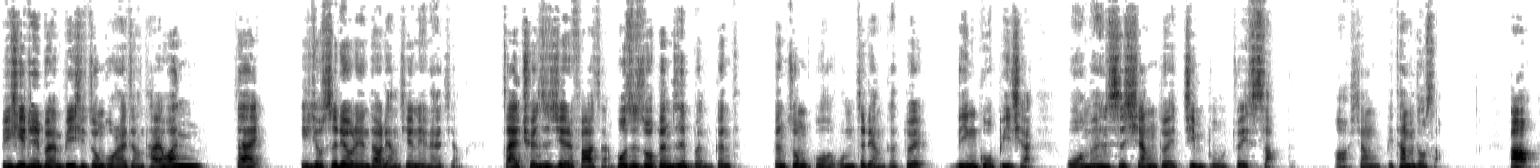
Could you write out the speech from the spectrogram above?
比起日本，比起中国来讲，台湾在一九四六年到两千年来讲，在全世界的发展，或是说跟日本跟跟中国，我们这两个对邻国比起来，我们是相对进步最少的啊，相比他们都少。好。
